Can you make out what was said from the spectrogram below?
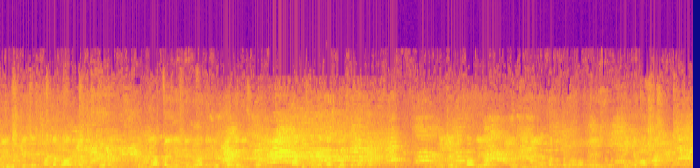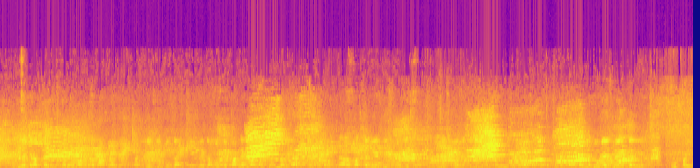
మీరు స్టేటస్ మండల్ వారీగా తీసుకొని ఎన్ని అప్లై చేసిండ్రు అని రెగ్యులర్గా తీసుకొని మాకు ఇస్తే మేము తహసీల్దార్తో మాట్లాడతాం హెచ్ఎం ఇన్ఫార్మ్ చేయాలి ఈ నెంబర్లతో మేము అప్లై చేసినామని మీకేమో అప్సర్ మీ దగ్గర అప్సర్ ఇస్తే మేము వాళ్ళతో మాట్లాడతాం సర్టిఫికేట్ ఇప్పిద్దాం చేద్దాం ఓకే పన్నెండు మంది తొందరగా బర్త్ సర్టిఫికేట్ తీసుకోండి తీసుకొని ఫోర్ ఫైవ్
